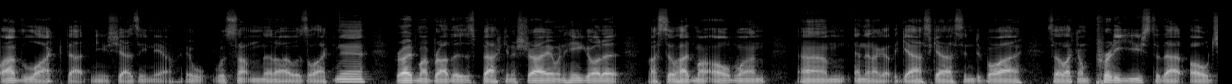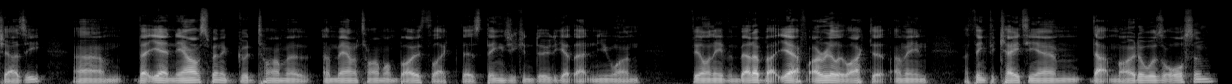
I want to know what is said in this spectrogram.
I've liked that new chassis now. It was something that I was like, nah, rode my brother's back in Australia when he got it. I still had my old one. Um, and then I got the gas gas in Dubai. So like I'm pretty used to that old chassis. Um, but yeah, now I've spent a good time, a, amount of time on both. Like there's things you can do to get that new one feeling even better. But yeah, I really liked it. I mean, I think the KTM that motor was awesome.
